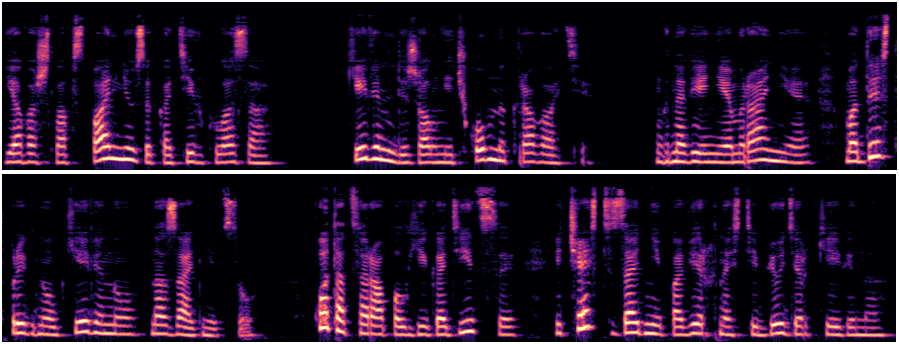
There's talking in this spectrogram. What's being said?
Я вошла в спальню, закатив глаза. Кевин лежал ничком на кровати. Мгновением ранее Модест прыгнул Кевину на задницу. Кот оцарапал ягодицы и часть задней поверхности бедер Кевина.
